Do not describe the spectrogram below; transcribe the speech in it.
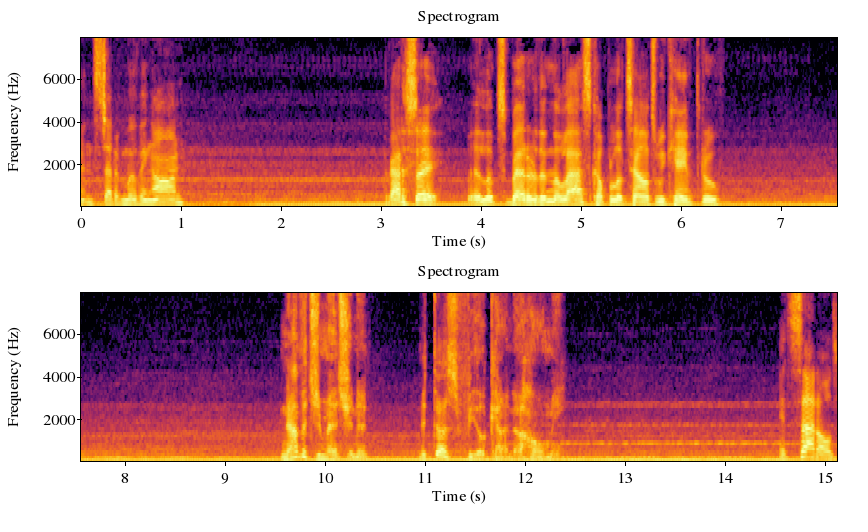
instead of moving on. I gotta say, it looks better than the last couple of towns we came through. Now that you mention it, it does feel kinda homey. It's settled.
